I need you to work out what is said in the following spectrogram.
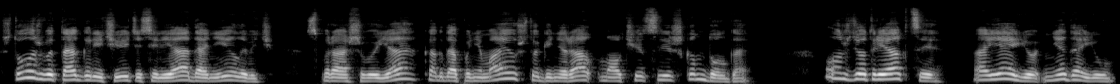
Что ж вы так горячитесь, Илья Данилович? Спрашиваю я, когда понимаю, что генерал молчит слишком долго. Он ждет реакции, а я ее не даю.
